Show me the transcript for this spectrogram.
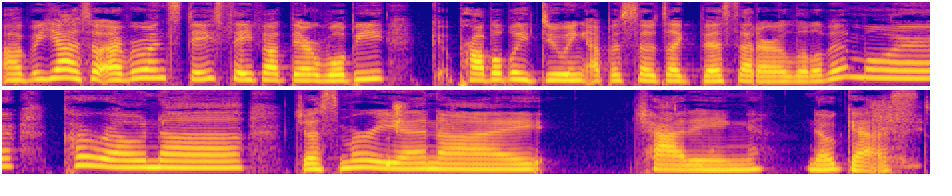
Uh, but yeah, so everyone stay safe out there. We'll be probably doing episodes like this that are a little bit more corona, just Maria and I chatting, no guest.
